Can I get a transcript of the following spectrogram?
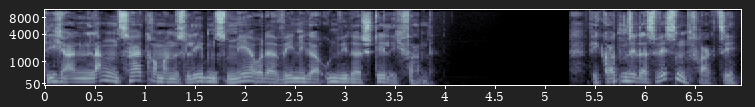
die ich einen langen Zeitraum meines Lebens mehr oder weniger unwiderstehlich fand. Wie konnten Sie das wissen? fragt sie.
